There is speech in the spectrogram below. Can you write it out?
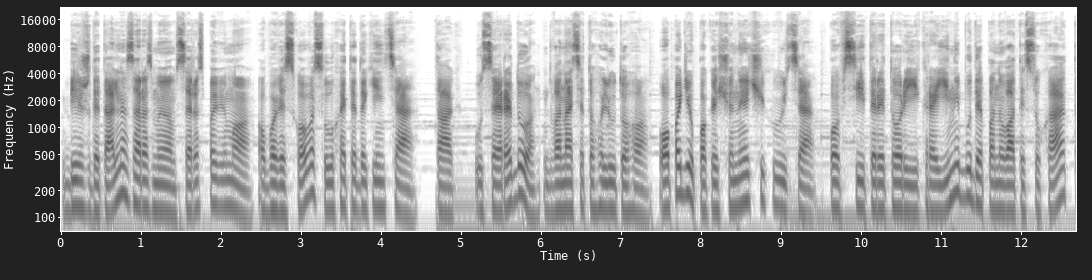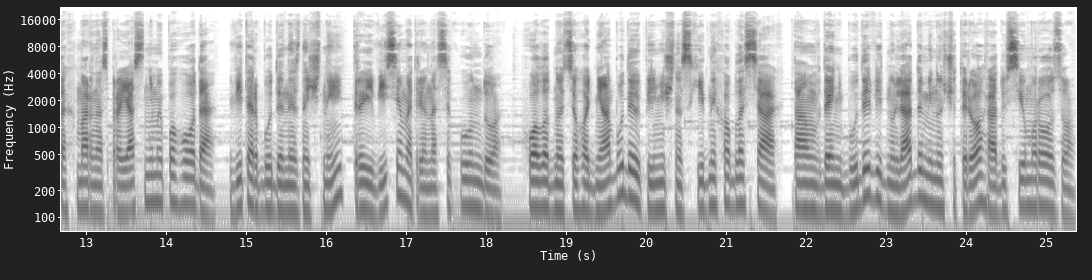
Більш детально зараз ми вам все розповімо. Обов'язково слухайте до кінця. Так, у середу, 12 лютого, опадів поки що не очікується. По всій території країни буде панувати суха та хмарна з проясненнями погода. Вітер буде незначний 3,8 метрів на секунду. Холодно цього дня буде у північно-східних областях. Там вдень буде від 0 до мінус 4 градусів морозу.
